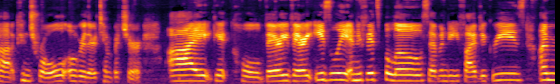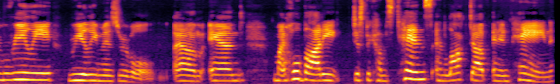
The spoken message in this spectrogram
uh, control over their temperature. I get cold very, very easily, and if it's below 75 degrees, I'm really, really miserable. Um, and my whole body just becomes tense and locked up and in pain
